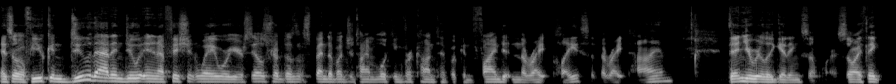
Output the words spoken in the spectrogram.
and so if you can do that and do it in an efficient way where your sales rep doesn't spend a bunch of time looking for content but can find it in the right place at the right time, then you're really getting somewhere. So I think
